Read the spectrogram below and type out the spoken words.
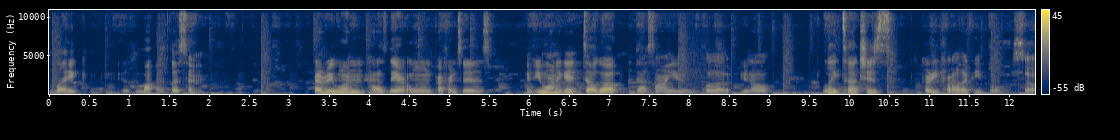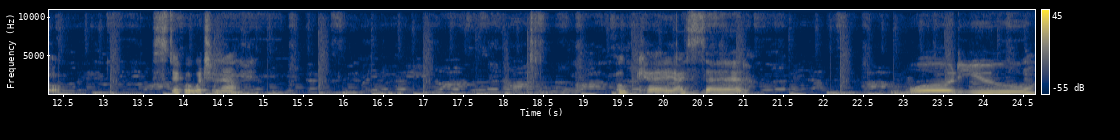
Like, my, listen, everyone has their own preferences. If you want to get dug up, that's on you. But you know, light touch is great for other people. So stick with what you know." Okay, I said, would you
